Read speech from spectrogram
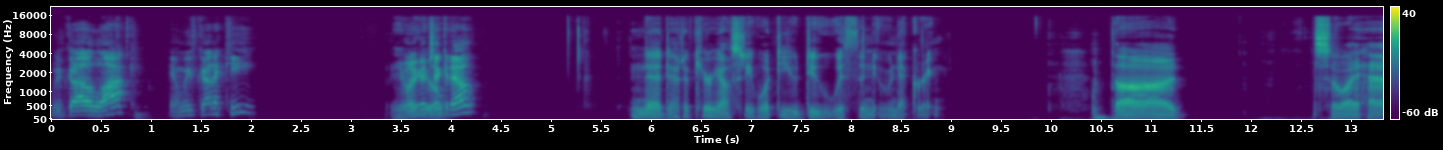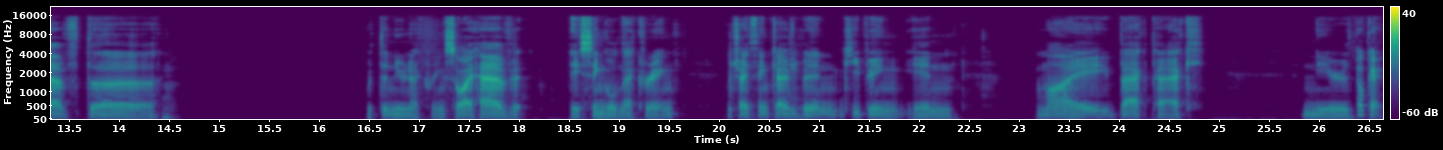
we've got a lock and we've got a key. You want to go check it out? Ned, out of curiosity, what do you do with the new neck ring? The so I have the with the new neck ring. So I have a single neck ring, which I think I've Mhm. been keeping in my backpack near. Okay,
